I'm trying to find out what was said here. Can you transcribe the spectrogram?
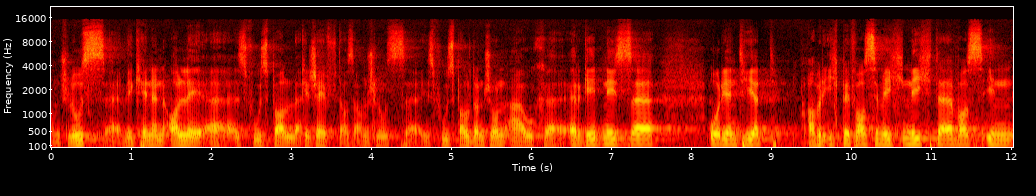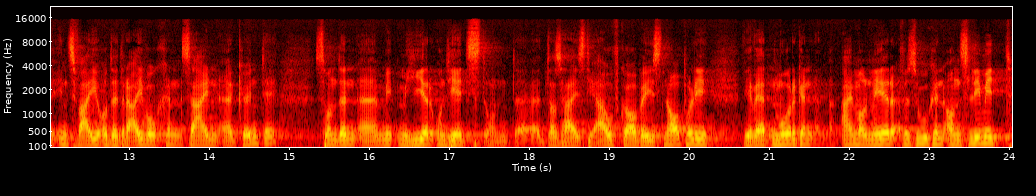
am Schluss, wir kennen alle das Fußballgeschäft. Also am Schluss ist Fußball dann schon auch ergebnisorientiert. Aber ich befasse mich nicht, was in, in zwei oder drei Wochen sein könnte sondern äh, mit dem Hier und Jetzt. Und äh, das heißt, die Aufgabe ist Napoli. Wir werden morgen einmal mehr versuchen, ans Limit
